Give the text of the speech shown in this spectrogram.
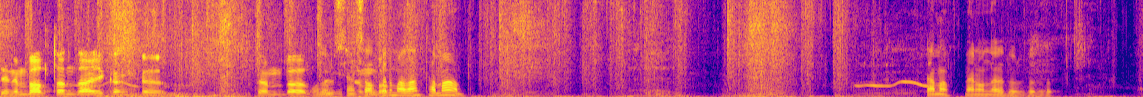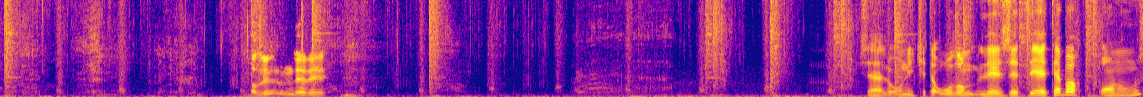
Senin baltan daha iyi kanka. Ben balta. Oğlum sen bal- saldırma lan tamam. Tamam ben onları durdurdum. Alıyorum deriyi. Güzel 12 tane. Oğlum lezzetli ete bak. Onunuz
